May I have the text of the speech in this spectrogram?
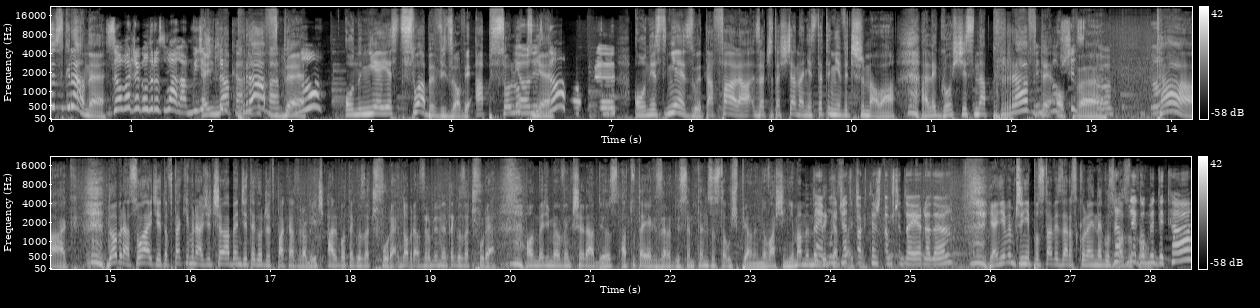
jest grane? Zobacz, jak on rozwala. Widzisz Ej, kilka. naprawdę? No, On nie jest słaby, widzowie. i on Absolutnie. jest dobry. On jest niezły. Ta fala, znaczy ta ściana niestety nie wytrzymała, ale gość jest naprawdę Mimo OP. wszystko. No. Tak. Dobra, słuchajcie, to w takim razie trzeba będzie tego jetpacka zrobić, albo tego za czwórę. Dobra, zrobimy tego za czwórę. On będzie miał większy radius, a tutaj jak z radiusem, ten został uśpiony. No właśnie, nie mamy Tutaj mój medyka, słuchajcie. jetpack też dobrze daje radę. Ja nie wiem, czy nie postawię zaraz kolejnego z Żadnego bazuką. medyka.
